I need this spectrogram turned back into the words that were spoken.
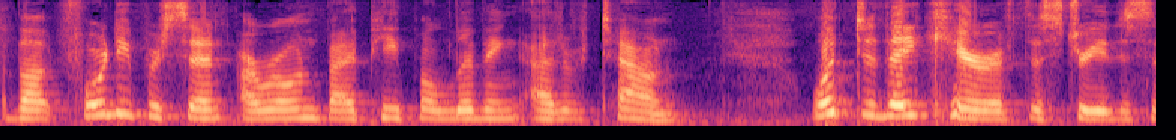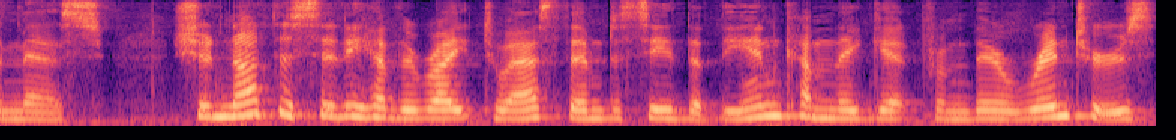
about 40% are owned by people living out of town. What do they care if the street is a mess? Should not the city have the right to ask them to see that the income they get from their renters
